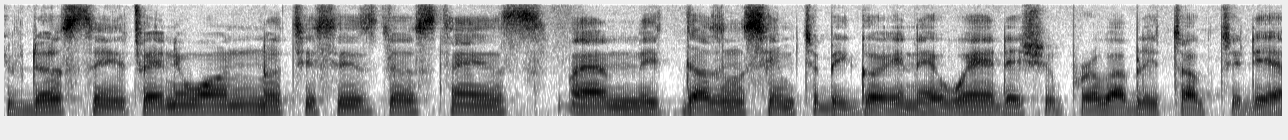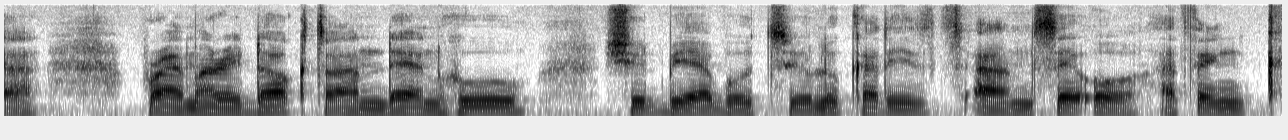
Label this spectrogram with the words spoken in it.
If those things, if anyone notices those things and it doesn't seem to be going away, they should probably talk to their primary doctor and then who should be able to look at it and say, oh, I think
